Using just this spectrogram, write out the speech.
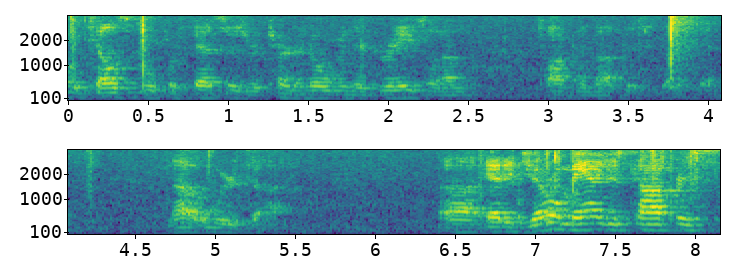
hotel school professors are turning over in their graves when I'm talking about this stuff. That's not what we we're taught. Uh, At a general managers conference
